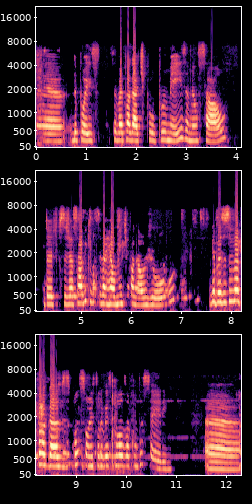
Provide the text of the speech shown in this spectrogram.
é, depois você vai pagar, tipo, por mês, é mensal. Então, tipo, você já sabe que você vai realmente pagar o jogo, e depois você vai pagar as expansões toda vez que elas acontecerem. É,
